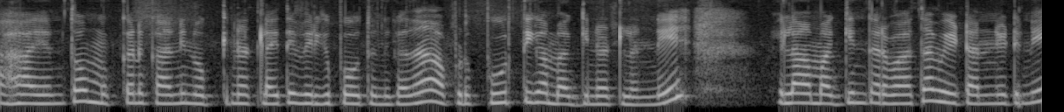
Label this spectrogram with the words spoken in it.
సహాయంతో ముక్కను కానీ నొక్కినట్లయితే విరిగిపోతుంది కదా అప్పుడు పూర్తిగా మగ్గినట్లండి. ఇలా మగ్గిన తర్వాత వీటన్నిటిని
